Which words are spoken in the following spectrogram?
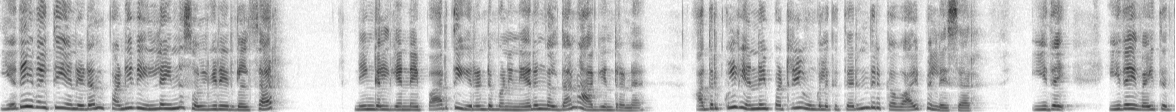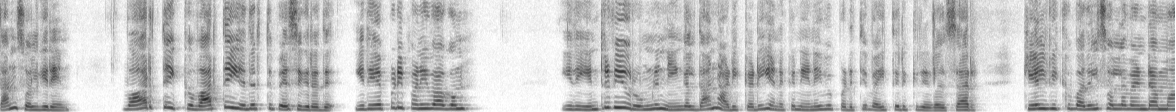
எதை வைத்து என்னிடம் பணிவு இல்லைன்னு சொல்கிறீர்கள் சார்? நீங்கள் என்னை பார்த்து இரண்டு மணி நேரங்கள் தான் ஆகின்றன. அதற்குள் என்னை பற்றி உங்களுக்கு தெரிந்திருக்க வாய்ப்பில்லை சார். இதை இதை வைத்துத்தான் சொல்கிறேன். வார்த்தைக்கு வார்த்தை எதிர்த்து பேசுகிறது. இது எப்படி பணிவாகும்? இது இன்டர்வியூ ரூம்னு நீங்கள் தான் அடிக்கடி எனக்கு நினைவுபடுத்தி வைத்திருக்கிறீர்கள் சார். கேள்விக்கு பதில் சொல்ல வேண்டாமா?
